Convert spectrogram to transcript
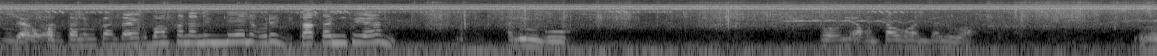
Nga. Kapag tanim ka, dahil ko bang pananim na yan, urig, tatanim ko yan. Sa linggo. Ba uli akong tauhan, dalawa. Kita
